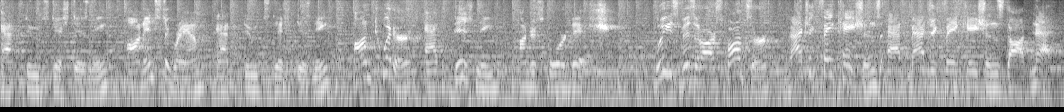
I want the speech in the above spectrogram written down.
at Dudes Dish Disney, on Instagram at Dudes Dish Disney, on Twitter at Disney underscore Dish. Please visit our sponsor, Magic Vacations at magicvacations.net.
